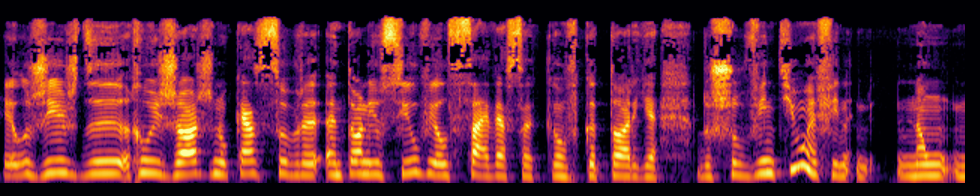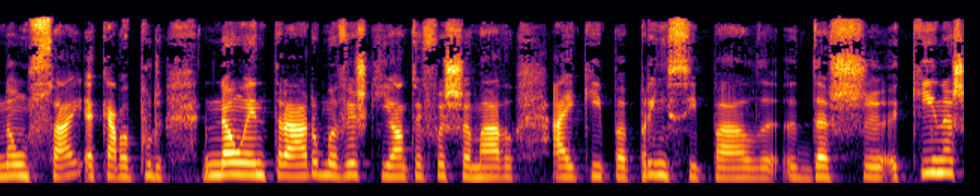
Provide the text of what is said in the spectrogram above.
Elogios de Rui Jorge, no caso sobre António Silva, ele sai dessa convocatória do Sub-21, enfim, não, não sai, acaba por não entrar, uma vez que ontem foi chamado à equipa principal das Quinas.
